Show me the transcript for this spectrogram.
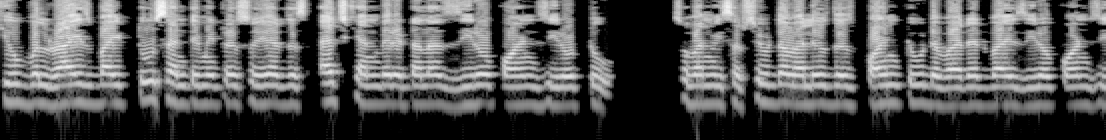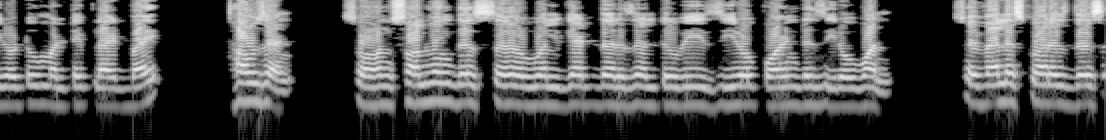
cube will rise by 2 centimeters. So here this H can be written as 0.02. So when we substitute the values, this 0.2 divided by 0.02 multiplied by 1000. So on solving this, uh, we'll get the result to be 0.01. So if L square is this,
